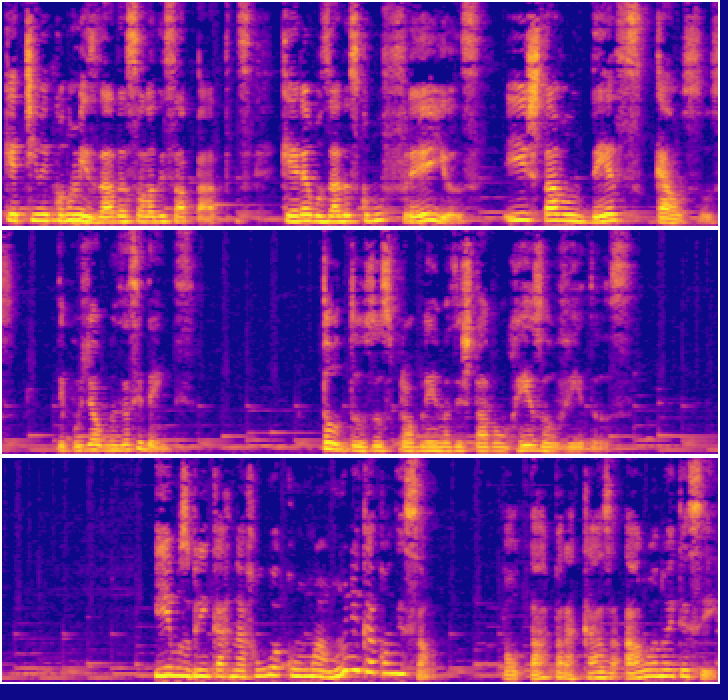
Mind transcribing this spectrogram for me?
que tinham economizado a sola de sapatos, que eram usadas como freios e estavam descalços depois de alguns acidentes. Todos os problemas estavam resolvidos. Íamos brincar na rua com uma única condição: voltar para casa ao anoitecer.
